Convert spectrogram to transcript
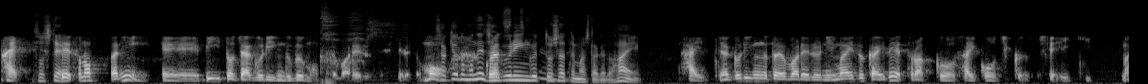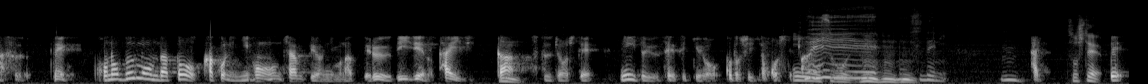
はい、そして？でその他に、えービートジャグリング部門と呼ばれるんですけれども、先ほどもね、ジャグリングっておっしゃってましたけど、はい。はい、ジャグリングと呼ばれる2枚使いでトラックを再構築していきます。でこの部門だと過去に日本チャンピオンにもなっている DJ の泰治が出場して2位という成績を今年残しています。おーすごい。へーうんうんうん。もうすでに。うん。そして、で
